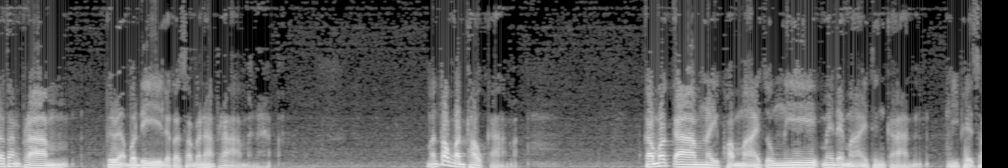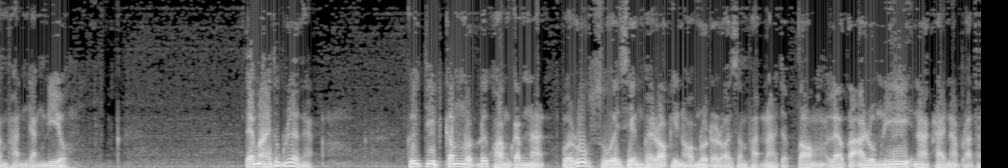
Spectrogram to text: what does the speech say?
ก็ทั้งพรามเพื่อบดีแล้วก็สัมณพรามนะฮะมันต้องบรรเทากามคำว่ากามในความหมายตรงนี้ไม่ได้หมายถึงการมีเพศสัมพันธ์อย่างเดียว แต่หมายทุกเรื่องอะคือจิตกำหนดด้วยความกำหนัด ว่ารูปสวยเสียงไพเราะกลิ่นหอมรสอร่อยสัมผัสน่าจะต้อง แล้วก็อารมณ์นี้น่าใคร่น่าปรารถ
